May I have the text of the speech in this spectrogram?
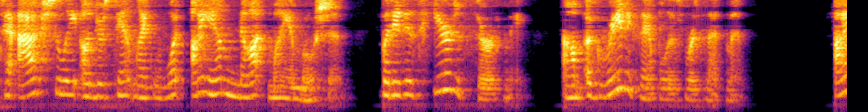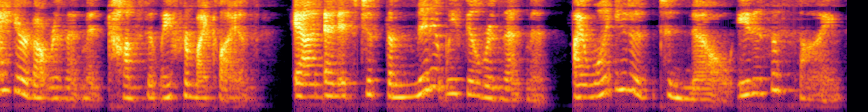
to actually understand like what I am not my emotion. but it is here to serve me. Um, a great example is resentment. I hear about resentment constantly from my clients. And, and it's just the minute we feel resentment, I want you to, to know it is a sign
